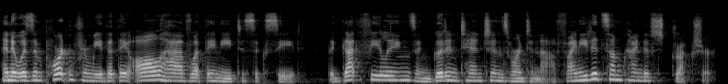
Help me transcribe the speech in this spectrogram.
and it was important for me that they all have what they need to succeed. The gut feelings and good intentions weren't enough. I needed some kind of structure.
